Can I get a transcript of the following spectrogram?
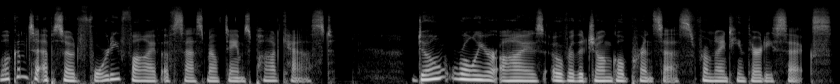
Welcome to episode 45 of Sassmouth Dames podcast. Don't roll your eyes over The Jungle Princess from 1936.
